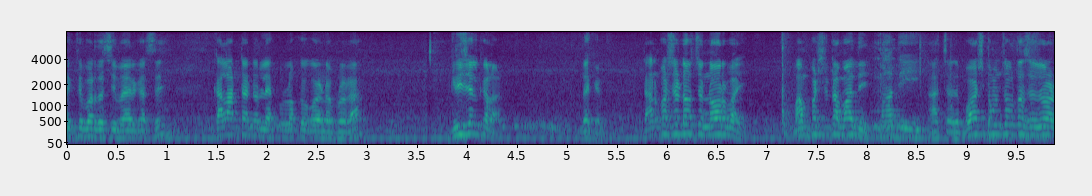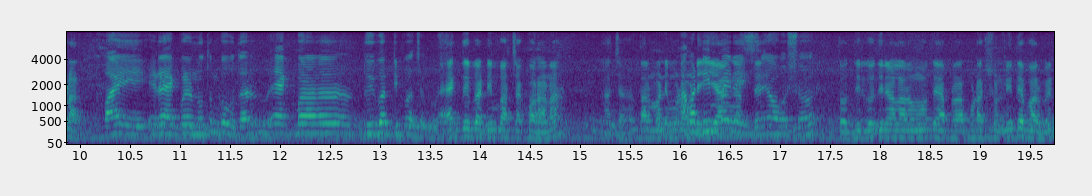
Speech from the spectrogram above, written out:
দেখতে পারতেছি ভাইয়ের কাছে। কালারটা একটু লক্ষ্য করেন আপনারা। Grizzle colour. দেখেন ডান পাশেটা হচ্ছে নরবাই বাম পাশেটা মাদি। মাদি। আচ্ছা বয়স কেমন চলতেছে জোড়াটার? ভাই এটা একবারে নতুন কবুতর একবার দুইবার ডিপ আছে এক দুইবার ডিম বাচ্চা করা না? আচ্ছা তার মানে মোটামুটি ডিম ইয়াং আছে। অবশ্য। তো দীর্ঘদিন আল্লাহর মতে আপনারা প্রোডাকশন নিতে পারবেন।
